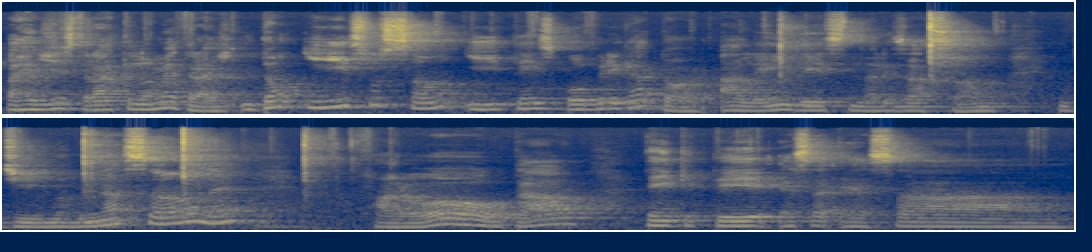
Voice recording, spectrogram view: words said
para registrar a quilometragem. Então, isso são itens obrigatórios, além de sinalização de iluminação, né, farol tal, tem que ter essa, essa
